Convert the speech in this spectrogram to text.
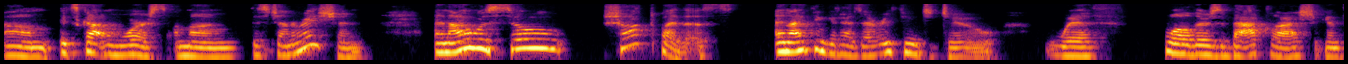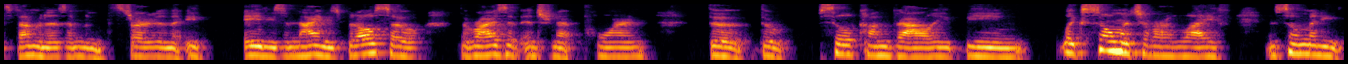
um, it's gotten worse among this generation. And i was so shocked by this and I think it has everything to do with, well, there's a backlash against feminism and started in the 80s and 90s, but also the rise of internet porn, the, the Silicon Valley being like so much of our life and so many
